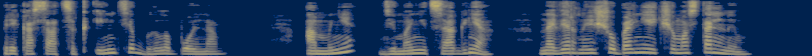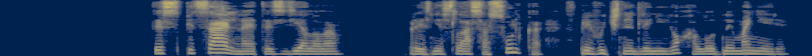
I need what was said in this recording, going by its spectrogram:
прикасаться к Инте было больно. А мне, демоница огня, наверное, еще больнее, чем остальным. — Ты специально это сделала, — произнесла сосулька в привычной для нее холодной манере,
